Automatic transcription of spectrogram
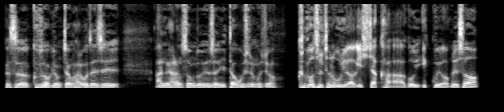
그래서 구속영장 발부되지 않을 가능성도 여전히 있다고 보시는 거죠? 그것을 저는 우려하기 시작하고 있고요. 그래서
